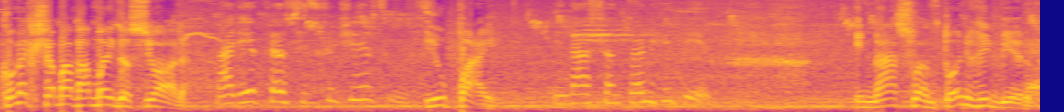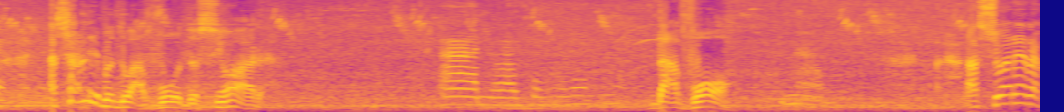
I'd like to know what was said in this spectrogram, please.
Como é que chamava a mãe da senhora? Maria Francisca de Jesus. E o pai? Inácio Antônio Ribeiro. Inácio Antônio Ribeiro. É. A senhora lembra do avô da senhora? Ah, meu avô não lembro. Da avó? Não. A senhora era.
